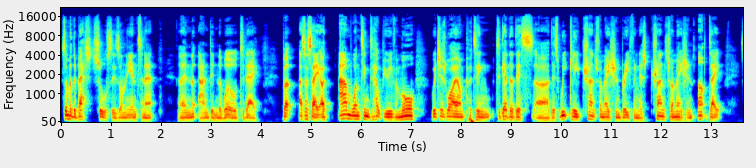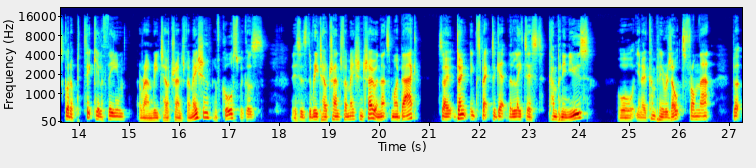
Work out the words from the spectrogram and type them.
some of the best sources on the internet and and in the world today. But as I say, I am wanting to help you even more, which is why I'm putting together this uh, this weekly transformation briefing, this transformation update. It's got a particular theme around retail transformation, of course, because this is the retail transformation show and that's my bag. So don't expect to get the latest company news or, you know, company results from that, but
